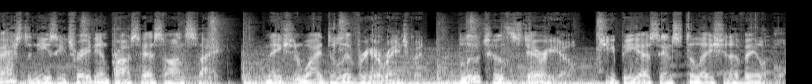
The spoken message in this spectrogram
Fast and easy trade in process on site. Nationwide delivery arrangement. Bluetooth stereo. GPS installation available.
